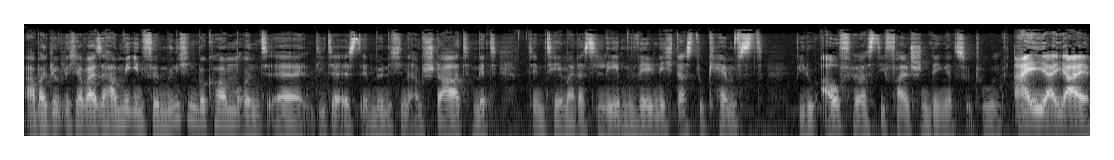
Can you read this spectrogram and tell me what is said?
Aber glücklicherweise haben wir ihn für München bekommen und äh, Dieter ist in München am Start mit dem Thema Das Leben will nicht, dass du kämpfst wie du aufhörst, die falschen Dinge zu tun. Eieiei.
